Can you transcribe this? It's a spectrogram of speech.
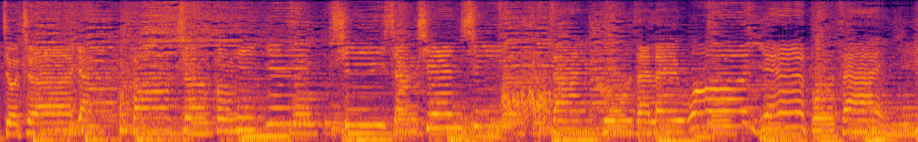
就这样抱着蜂蜜一起向前行，再苦再累我也不在意，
